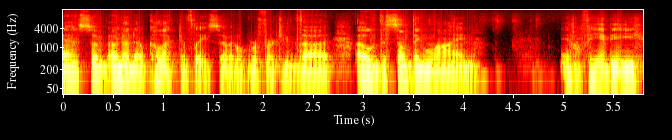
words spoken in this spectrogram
S. oh no no collectively. So it'll refer to the oh the something line. It'll be the.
